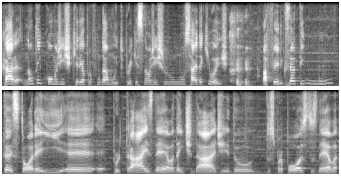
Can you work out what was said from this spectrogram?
Cara, não tem como a gente querer aprofundar muito, porque senão a gente não sai daqui hoje. a Fênix ela tem muita história aí é, é, por trás dela, da entidade, do, dos propósitos dela,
